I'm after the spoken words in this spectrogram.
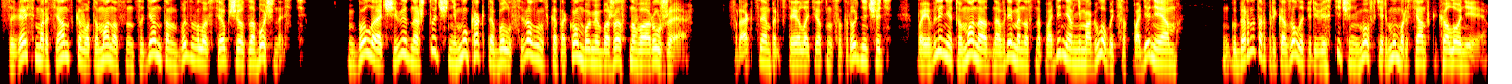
Связь марсианского тумана с инцидентом вызвала всеобщую озабоченность. Было очевидно, что Чнему как-то был связан с катакомбами божественного оружия. Фракциям предстояло тесно сотрудничать, появление тумана одновременно с нападением не могло быть совпадением, губернатор приказал перевести Ченьмо в тюрьму марсианской колонии.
